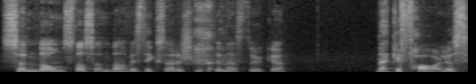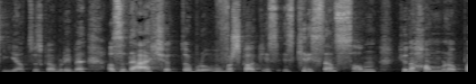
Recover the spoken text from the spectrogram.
søndag, onsdag, søndag. Hvis ikke så er det slutt i neste uke. Det er ikke farlig å si at du skal bli bedre. Altså, det er kjøtt og blod. Hvorfor skal ikke Kristiansand kunne hamle opp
